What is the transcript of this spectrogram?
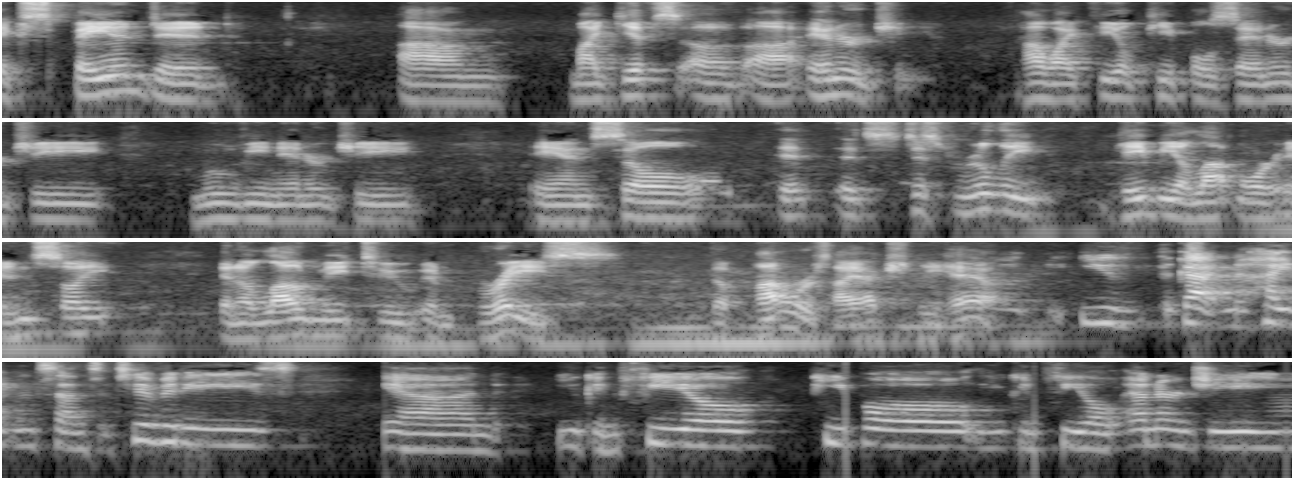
expanded um, my gifts of uh, energy, how I feel people's energy, moving energy. And so it, it's just really gave me a lot more insight and allowed me to embrace the powers I actually have. You've gotten heightened sensitivities and you can feel people, you can feel energy.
